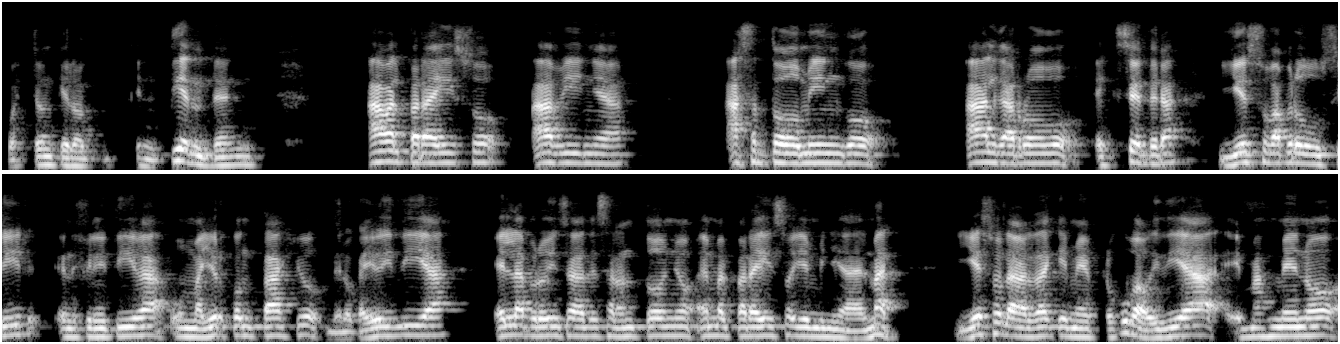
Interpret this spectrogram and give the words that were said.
cuestión que no entienden, a Valparaíso, a Viña, a Santo Domingo, a Algarrobo, etcétera, y eso va a producir, en definitiva, un mayor contagio de lo que hay hoy día en la provincia de San Antonio, en Valparaíso y en Viña del Mar. Y eso la verdad que me preocupa. Hoy día eh, más o menos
